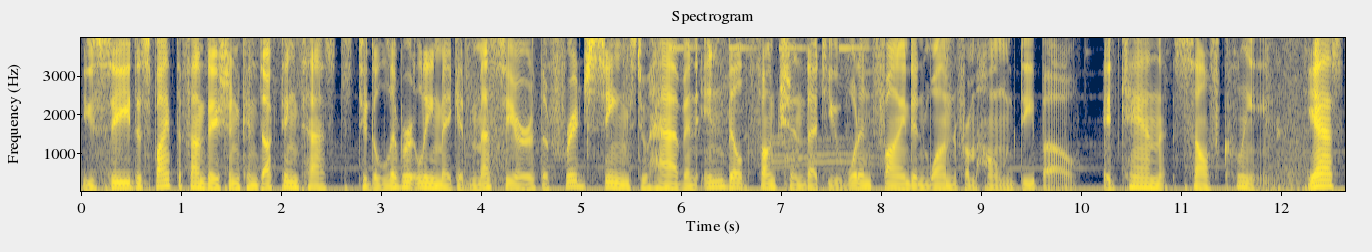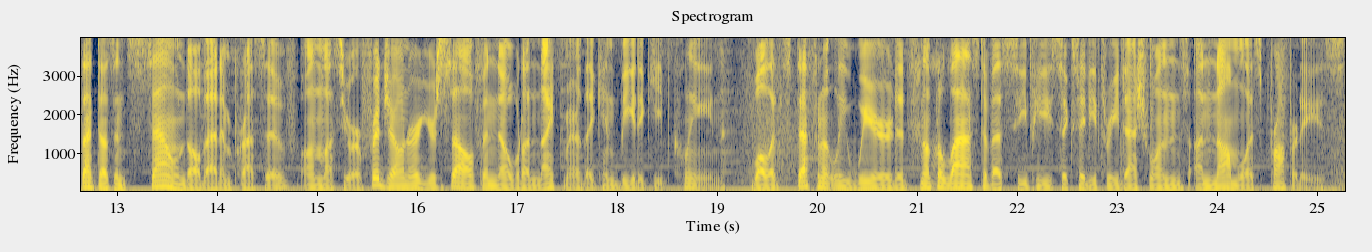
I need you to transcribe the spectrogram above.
You see, despite the Foundation conducting tests to deliberately make it messier, the fridge seems to have an inbuilt function that you wouldn't find in one from Home Depot. It can self-clean. Yes, that doesn't sound all that impressive, unless you're a fridge owner yourself and know what a nightmare they can be to keep clean. While it's definitely weird, it's not the last of SCP-683-1's anomalous properties.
